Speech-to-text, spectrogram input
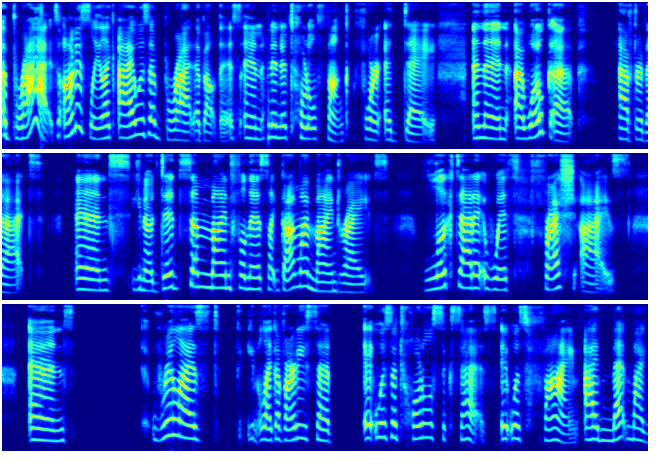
a brat, honestly. Like I was a brat about this and in a total funk for a day. And then I woke up after that and, you know, did some mindfulness, like got my mind right, looked at it with fresh eyes and realized, you know, like I've already said, it was a total success. It was fine. I met my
